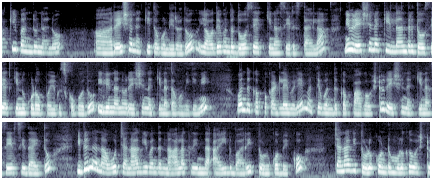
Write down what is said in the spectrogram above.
ಅಕ್ಕಿ ಬಂದು ನಾನು ರೇಷನ್ ಅಕ್ಕಿ ತೊಗೊಂಡಿರೋದು. ಯಾವುದೇ ಒಂದು ದೋಸೆ ಅಕ್ಕಿನ ಸೇರಿಸ್ತಾ ಇಲ್ಲ. ನೀವು ರೇಷನ್ ಅಕ್ಕಿ ಇಲ್ಲಾಂದರೆ ದೋಸೆ ಅಕ್ಕಿನೂ ಕೂಡ ಉಪಯೋಗಿಸ್ಕೋಬೋದು. ಇಲ್ಲಿ ನಾನು ರೇಷನ್ ಅಕ್ಕಿನ ತೊಗೊಂಡಿದ್ದೀನಿ. ಒಂದು ಕಪ್ ಕಡಲೆಬೇಳೆ ಮತ್ತು ಒಂದು ಕಪ್ ಆಗೋವಷ್ಟು ರೇಷನ್ ಅಕ್ಕಿನ ಸೇರಿಸಿದಾಯಿತು. ಇದನ್ನು ನಾವು ಚೆನ್ನಾಗಿ ಒಂದು ನಾಲ್ಕರಿಂದ ಐದು ಬಾರಿ ತೊಳ್ಕೊಬೇಕು. ಚೆನ್ನಾಗಿ ತೊಳ್ಕೊಂಡು ಮುಳುಗುವಷ್ಟು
